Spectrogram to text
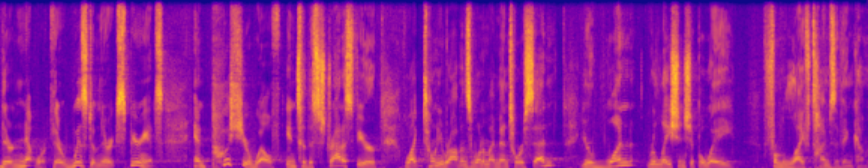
their network, their wisdom, their experience, and push your wealth into the stratosphere. Like Tony Robbins, one of my mentors, said, you're one relationship away from lifetimes of income.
